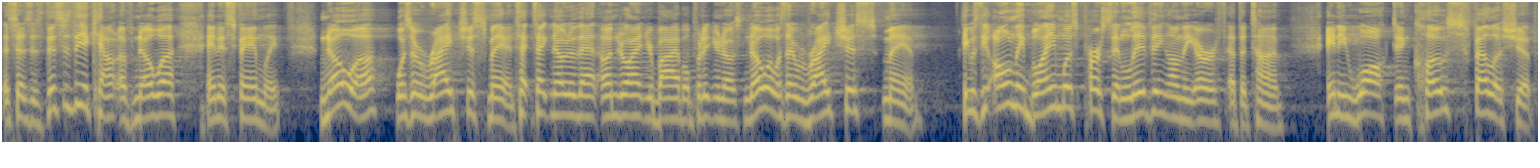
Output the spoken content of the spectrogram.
It says, This is the account of Noah and his family. Noah was a righteous man. Take, take note of that, underline it in your Bible, put it in your notes. Noah was a righteous man. He was the only blameless person living on the earth at the time, and he walked in close fellowship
